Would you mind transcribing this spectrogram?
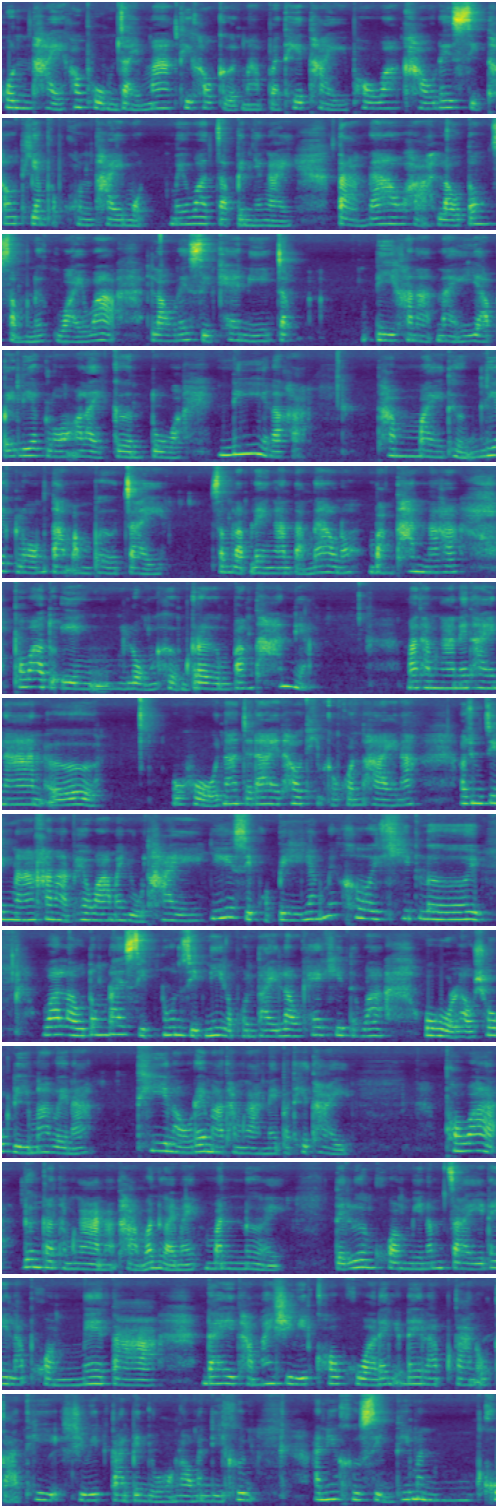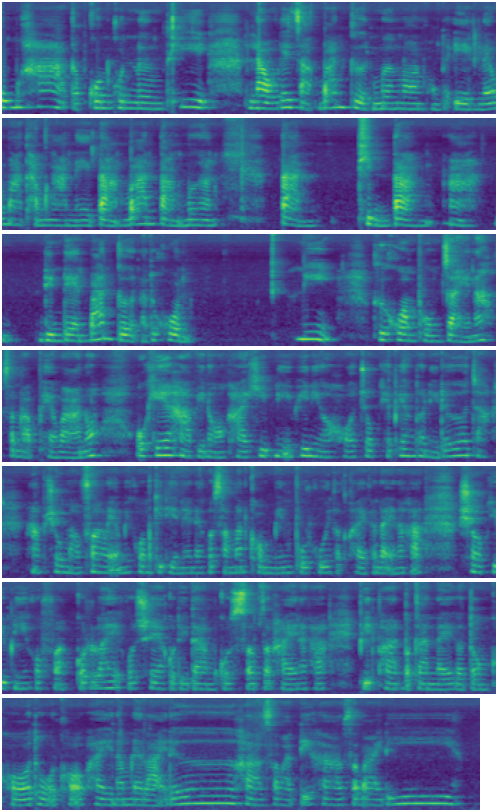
คนไทยเขาภูมิใจมากที่เขาเกิดมาประเทศไทย เพราะว่าเขาได้สิทธิ์เท่าเทียมกับคนไทยหมดไม่ว่าจะเป็นยังไง ต่างด้าวค่ะ เราต้องสำนึกไว้ว่า เราได้สิทธิ์แค่นี้จะดีขนาดไหน อย่าไปเรียกร้องอะไรเกินตัว นี่แหละค่ะทำไมถึงเรียกร้องตามอำเภอใจสำหรับแรงงานต่างด้าวเนาะบางท่านนะคะ เพราะว่าตัวเองหลงเหิมเกริมบางท่านเนี่ย มาทำงานในไทยนาน เออ โอ้โห น่าจะได้เท่าเทียมกับคนไทยนะ เอาจริง ๆ นะ ขนาดเพวามาอยู่ไทย 20 กว่าปียังไม่เคยคิดเลย ว่าเราต้องได้สิทธิ์นู่นสิทธิ์นี่กับคนไทย เราแค่คิดแต่ว่า โอ้โห เราโชคดีมากเลยนะ ที่เราได้มาทำงานในประเทศไทย เพราะว่าเรื่องการทำงานอะถามว่าเหนื่อยไหม มันเหนื่อย แต่เรื่องความมีน้ำใจได้รับความเมตตา ได้ทำให้ชีวิตครอบครัวได้ได้รับการโอกาสที่ชีวิตการเป็นอยู่ของเรามันดีขึ้น อันนี้คือสิ่งที่มันคุ้มค่ากับคนคนหนึ่งที่เราได้จากบ้านเกิดเมืองนอนของตัวเอง แล้วมาทำงานในต่างบ้านต่างเมือง ต่างถิ่นต่างดินแดนบ้านเกิดนะทุกคน นี่คือความภูมิใจนะสำหรับแพรวาเนาะโอเคค่ะพี่น้องค่ะคลิปนี้พี่เนียวขอจบแค่เพียงเท่านี้เด้อจ้ะหากชมมาฟังแล้วมีความคิดเห็นใดๆก็สามารถคอมเมนต์พูดคุยทักทายกันได้นะคะ ชอบคลิปนี้ก็ฝากกดไลค์กดแชร์กดติดตามกด subscribe นะคะผิดพลาดประการใดก็ต้องขอโทษขออภัยน้ำหลายๆเด้อค่ะ สวัสดีค่ะ สบายดี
